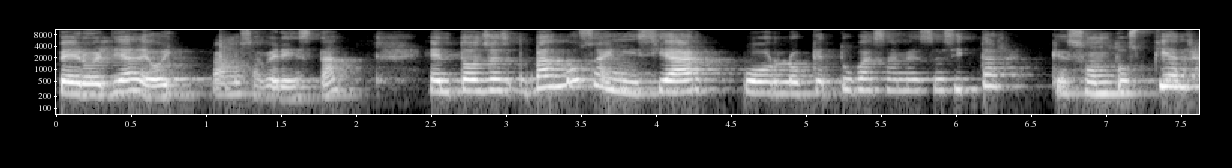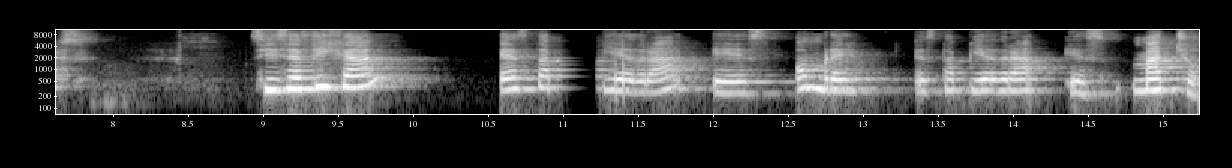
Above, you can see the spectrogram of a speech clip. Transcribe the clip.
pero el día de hoy vamos a ver esta. Entonces, vamos a iniciar por lo que tú vas a necesitar, que son dos piedras. Si se fijan, esta piedra es hombre, esta piedra es macho.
